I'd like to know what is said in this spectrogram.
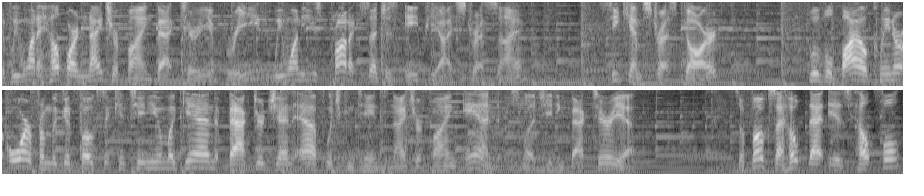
if we want to help our nitrifying bacteria breathe, we want to use products such as API Stress Zyme, Seachem Stress Guard, Fluval BioCleaner, or from the good folks at Continuum again, Bacter Gen F, which contains nitrifying and sludge eating bacteria. So, folks, I hope that is helpful.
